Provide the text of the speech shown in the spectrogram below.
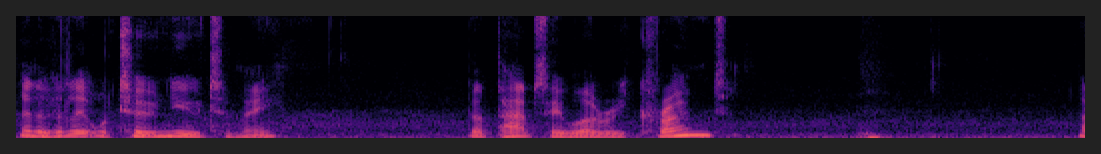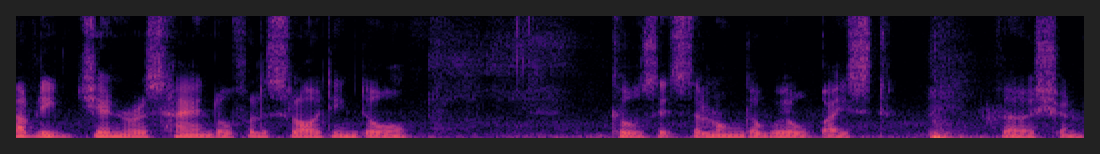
They look a little too new to me, but perhaps they were rechromed. Lovely generous handle for the sliding door. Of course it's the longer wheel-based version.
